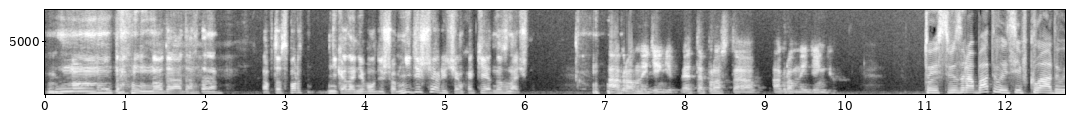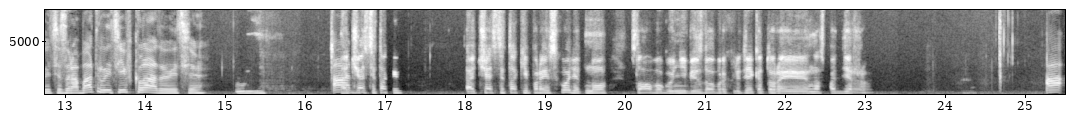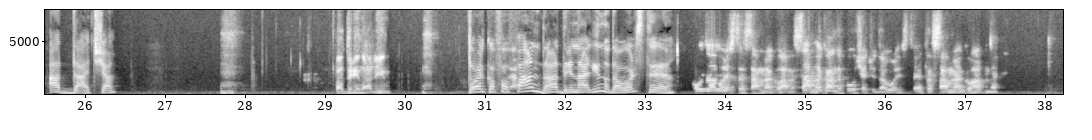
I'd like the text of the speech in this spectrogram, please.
Ну, ну, да, ну да, да, да. Автоспорт никогда не был дешевым. Не дешевле, чем хоккей однозначно. Огромные деньги. Это просто огромные деньги. То есть вы зарабатываете и вкладываете, зарабатываете и вкладываете. А... Отчасти так и отчасти так и происходит, но, слава богу, не без добрых людей, которые нас поддерживают. А отдача? Адреналин. Только фофан, да. да, адреналин, удовольствие. Удовольствие самое главное. Самое главное получать удовольствие. Это самое главное.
